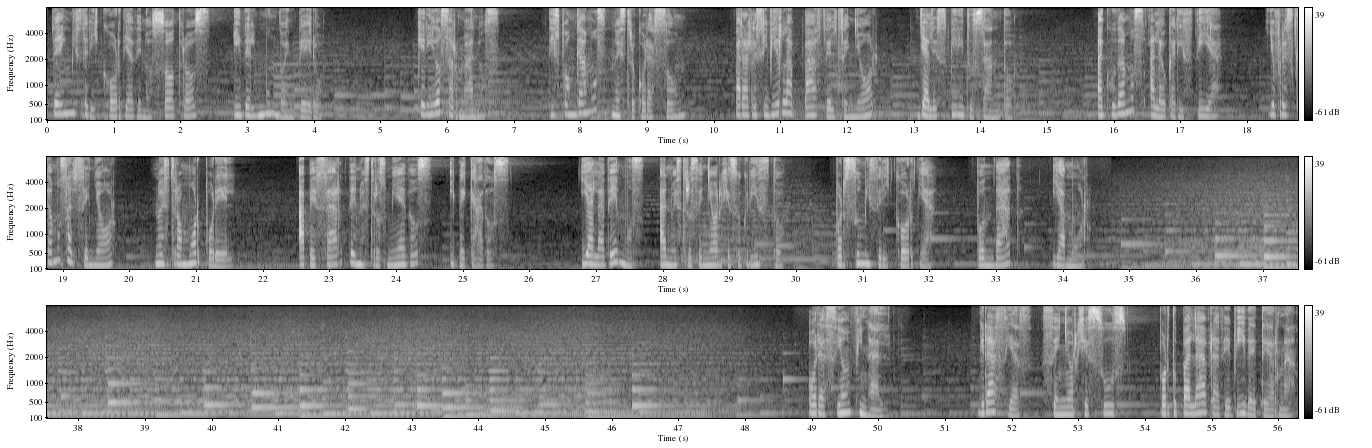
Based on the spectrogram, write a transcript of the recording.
ten misericordia de nosotros y del mundo entero. Queridos hermanos, dispongamos nuestro corazón para recibir la paz del Señor y al Espíritu Santo. Acudamos a la Eucaristía y ofrezcamos al Señor nuestro amor por Él, a pesar de nuestros miedos y pecados y alabemos a nuestro Señor Jesucristo por su misericordia, bondad y amor. Oración final. Gracias, Señor Jesús, por tu palabra de vida eterna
